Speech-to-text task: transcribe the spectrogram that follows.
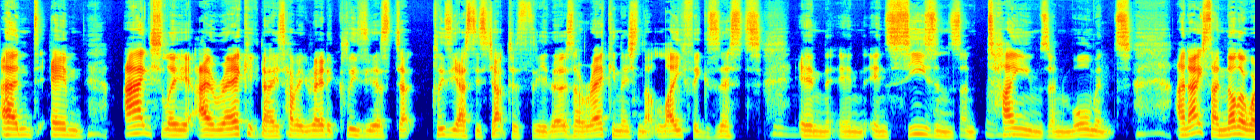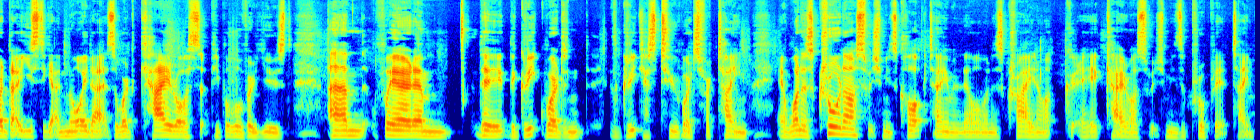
And um, actually, I recognise, having read Ecclesiastes, Ecclesiastes chapter three, there's a recognition that life exists mm. in in in seasons and mm. times and moments. And actually, another word that I used to get annoyed at is the word kairos that people overused, um, where um, the the Greek word in, the Greek has two words for time, and one is chronos, which means clock time, and the other one is kairos, which means appropriate time.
